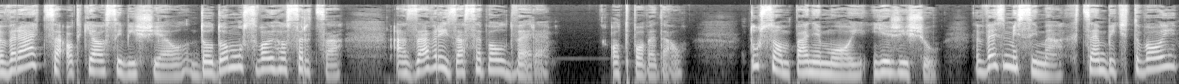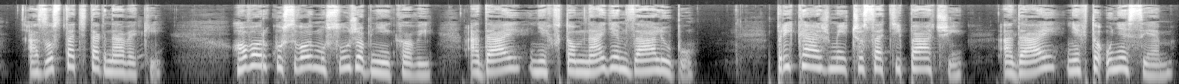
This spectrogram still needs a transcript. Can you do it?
Vráť sa, odkiaľ si vyšiel, do domu svojho srdca a zavri za sebou dvere. Odpovedal. Tu som, pane môj, Ježišu, vezmi si ma, chcem byť tvoj a zostať tak na veky. Hovor ku svojmu služobníkovi a daj, nech v tom nájdem záľubu. Prikáž mi, čo sa ti páči a daj, nech to unesiem.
